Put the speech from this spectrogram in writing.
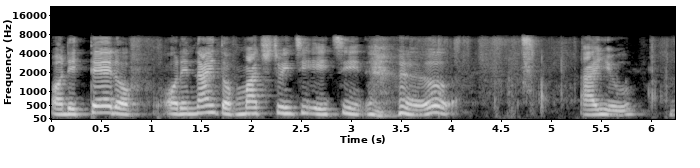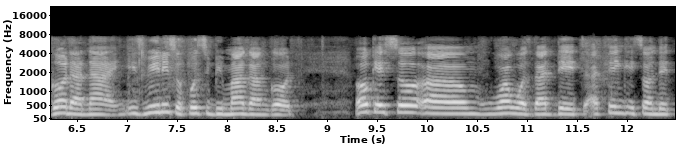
on the 3rd of or the 9th of March 2018. oh, are you? God and I. It's really supposed to be Mag and God. Okay, so um, what was that date? I think it's on the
